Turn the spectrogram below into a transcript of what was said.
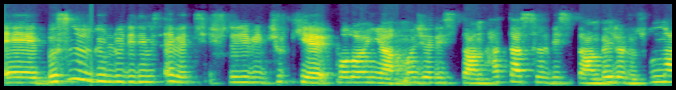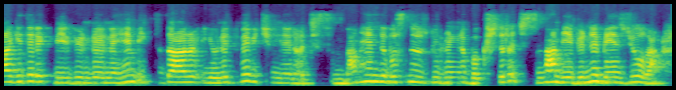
E, basın özgürlüğü dediğimiz evet işte bir Türkiye, Polonya, Macaristan hatta Sırbistan, Belarus bunlar giderek birbirlerine hem iktidar yönetme biçimleri açısından hem de basın özgürlüğüne bakışları açısından birbirine benziyorlar.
